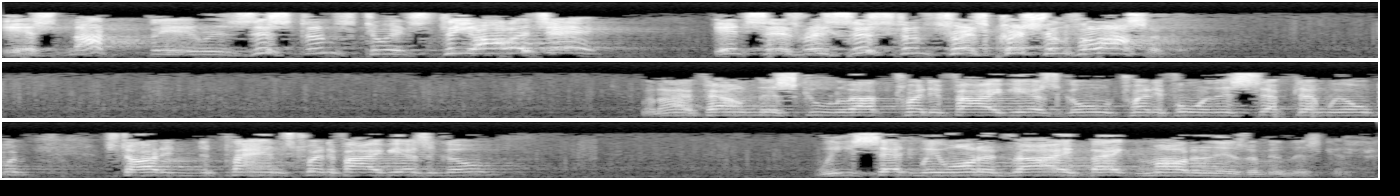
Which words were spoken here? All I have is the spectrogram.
is not the resistance to its theology, it's its resistance to its Christian philosophy. When I found this school about 25 years ago, 24 this September we opened, started the plans 25 years ago, we said we want to drive back modernism in this country.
